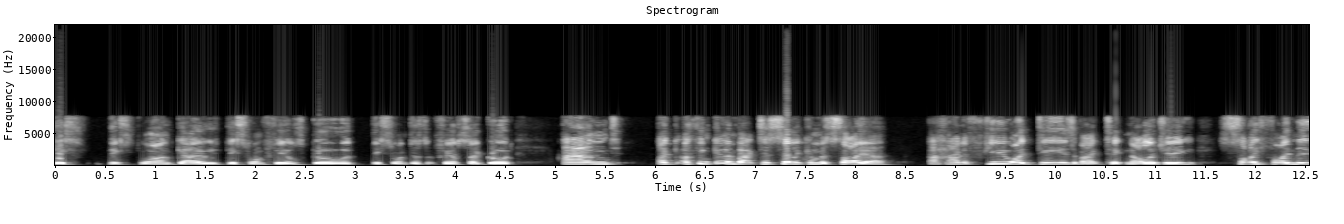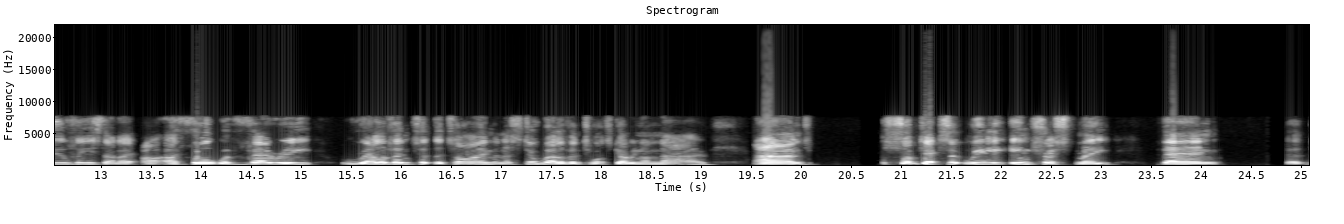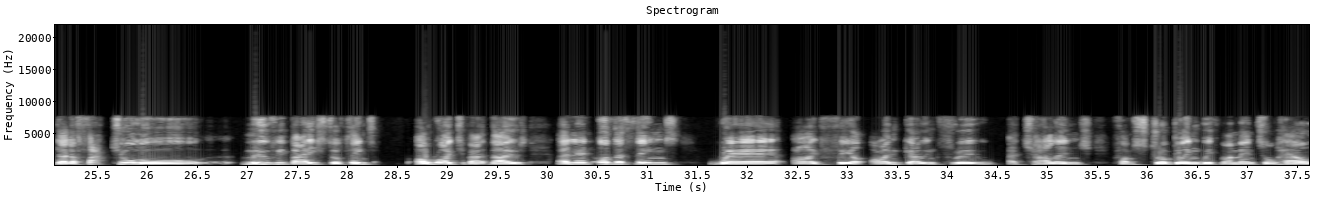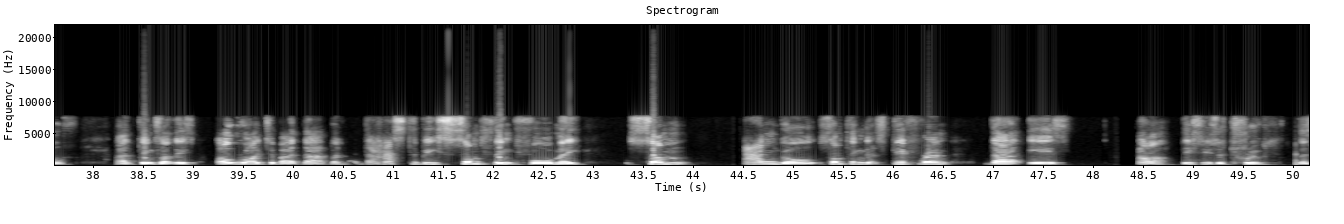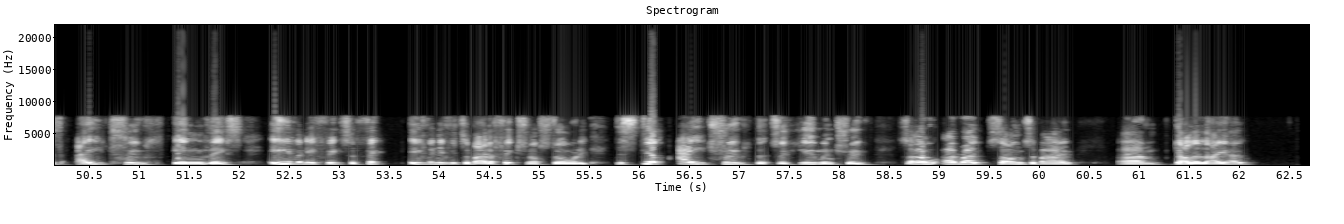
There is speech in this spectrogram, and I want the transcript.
this this one goes. This one feels good. This one doesn't feel so good, and I, I think going back to Silicon Messiah I had a few ideas about technology, sci-fi movies that I, I, I, thought were very relevant at the time and are still relevant to what's going on now, and subjects that really interest me, then uh, that are factual or movie based or things. I'll write about those, and then other things where I feel I'm going through a challenge, if I'm struggling with my mental health and things like this, I'll write about that. But there has to be something for me, some angle, something that's different that is, ah, this is a truth. There's a truth in this. Even if it's a fic, even if it's about a fictional story, there's still a truth that's a human truth. So I wrote songs about um, Galileo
